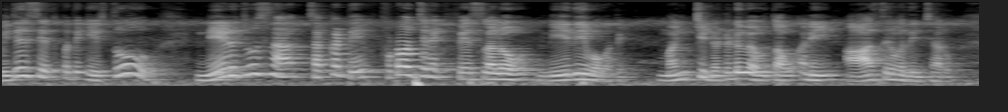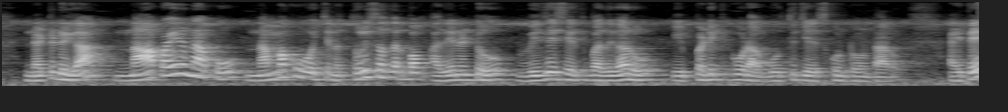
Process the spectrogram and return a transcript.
విజయ్ సేతుపతికి ఇస్తూ నేను చూసిన చక్కటి ఫోటోజెనిక్ ఫేస్లలో నీది ఒకటి. మంచి నటుడివి అవుతావు అని ఆశీర్వదించారు. నటుడిగా నాపైన నాకు నమ్మకం వచ్చిన తొలి సందర్భం అదేనంటూ విజయ్ సేతుపతి గారు ఇప్పటికీ కూడా గుర్తు చేసుకుంటూ ఉంటారు. అయితే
